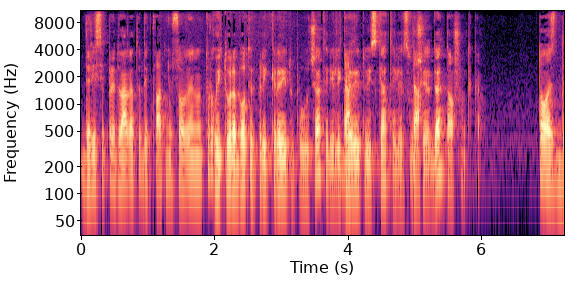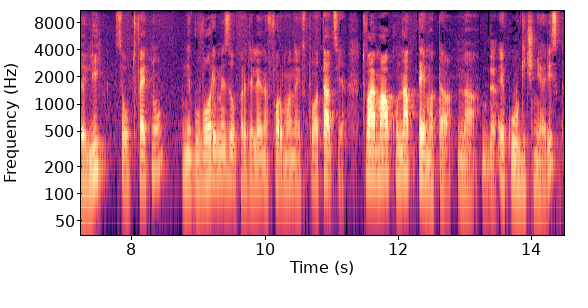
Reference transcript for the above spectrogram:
Дали се предлагат адекватни условия на труд. Които работят при кредитополучатели или да. кредитоискатели в случая, да, да? точно така. Тоест дали съответно не говориме за определена форма на експлоатация. Това е малко над темата на да. екологичния риск,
